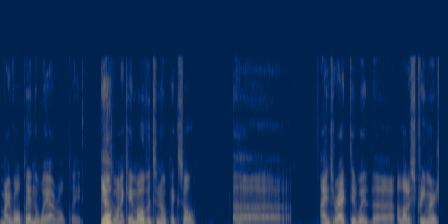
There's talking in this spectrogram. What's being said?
my roleplay and the way I roleplayed. Yeah. So when I came over to NoPixel, uh, I interacted with uh, a lot of streamers,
